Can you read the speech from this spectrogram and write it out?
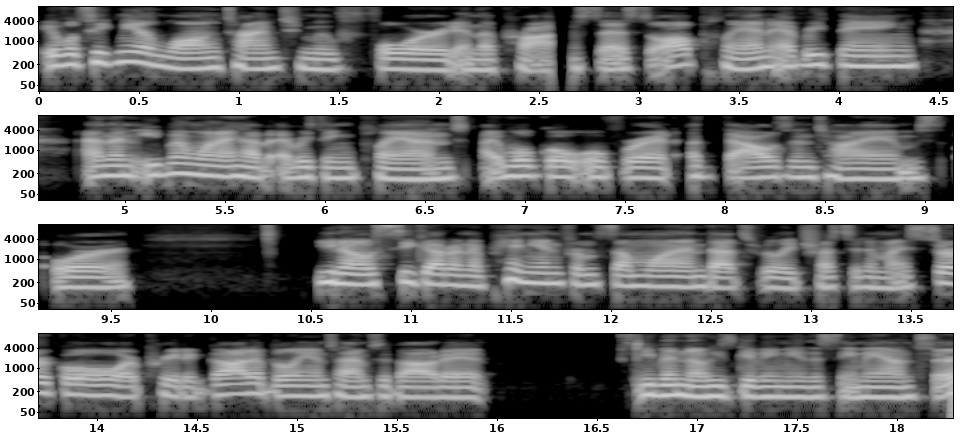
it will take me a long time to move forward in the process. So I'll plan everything. And then even when I have everything planned, I will go over it a thousand times or, you know, seek out an opinion from someone that's really trusted in my circle or pray to God a billion times about it, even though he's giving me the same answer.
